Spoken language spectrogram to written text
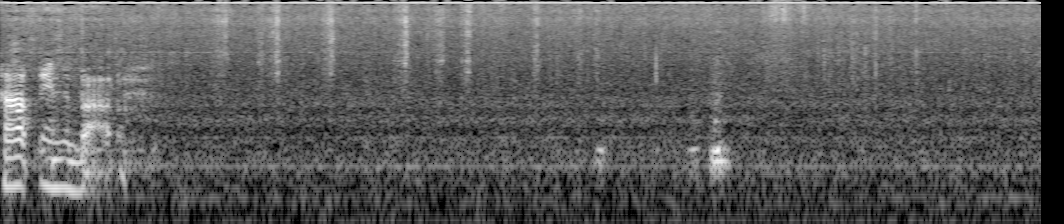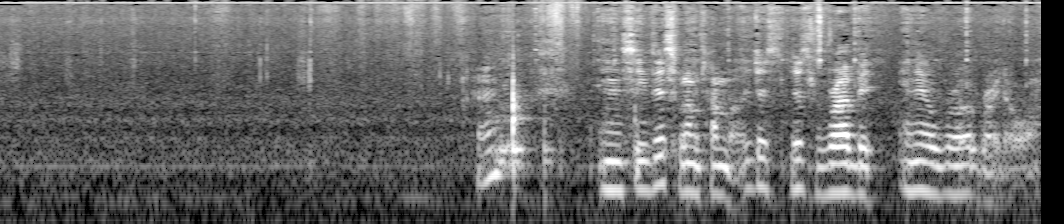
top and the bottom. Okay. And see, this is what I'm talking about. Just, just rub it, and it'll rub right off.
